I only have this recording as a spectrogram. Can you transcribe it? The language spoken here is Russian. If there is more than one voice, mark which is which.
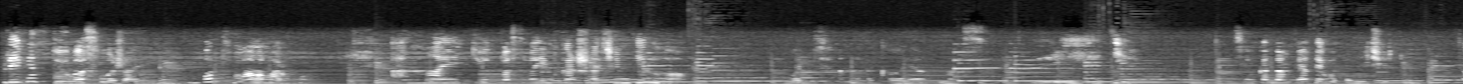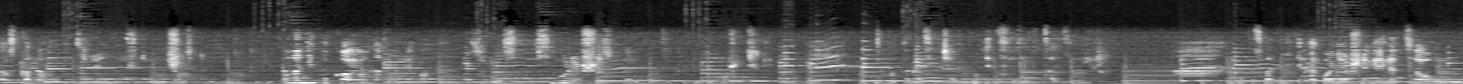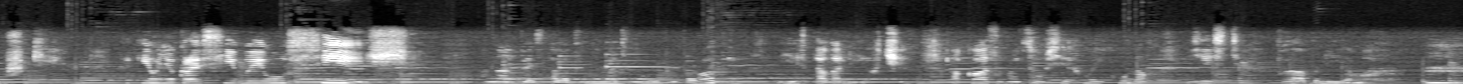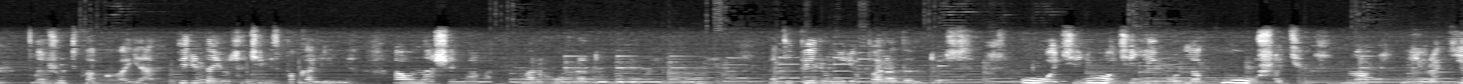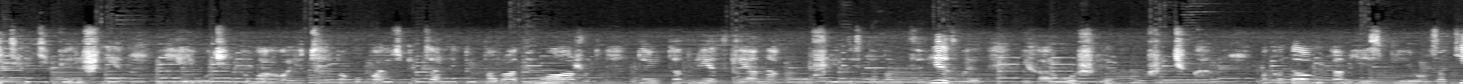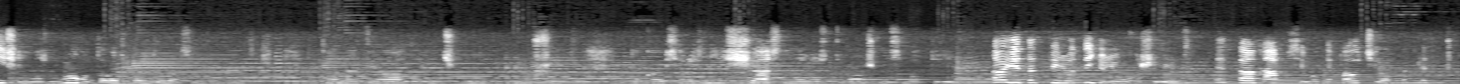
Speaker 1: Приветствую вас, уважаемые. Вот мама Марго. Она идет по своим кошачьим делам. Вот она такая у нас леди. Всем котам пятый год, а мне шестой. Так сказала ветеринар, что ей шестой годик. Она не такая у нас прямо взрослая, всего лишь шестой годик идет кошечки. И вот она сейчас будет созерцать мир. Посмотрите, как у нее шевелятся ушки. Какие у нее красивые усищи. Она опять стала принимать новые препараты, и ей стало легче. Оказывается, у всех майкунов есть проблема. Жуть какая. Передается через поколение. А у нашей мамы Марго в роду были майкуны. А теперь у нее парадонтоз. Очень-очень ей больно кушать. Но ее родители теперешние ей очень помогают. Покупают специальные препараты, мажут, дают таблетки, она кушает и становится резвая и хорошая кушечка. А когда там есть период затишья, они же не могут давать каждый раз таблетки. Ничего не кушает такая вся разнесчастная, на страшно смотреть. А этот вперед, видите, ухо шевелится. Это она сегодня получила таблеточку.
